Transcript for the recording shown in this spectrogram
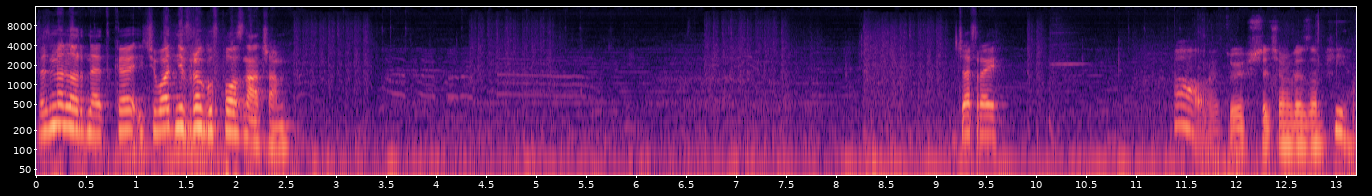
Wezmę lornetkę i ci ładnie wrogów pooznaczam. Jeffrey, O, ja tu już się ciągle zabijam.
